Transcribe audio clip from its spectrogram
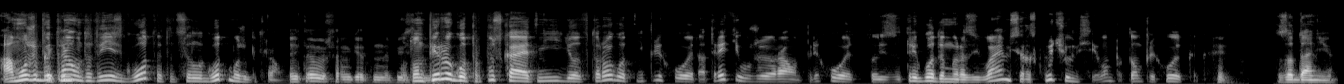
А может быть Каким- раунд это есть год? Это целый год может быть раунд? Не потому, что там где-то написано. Вот он первый год пропускает, не идет, второй год не приходит, а третий уже раунд приходит. То есть за три года мы развиваемся, раскручиваемся, и он потом приходит как заданию.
